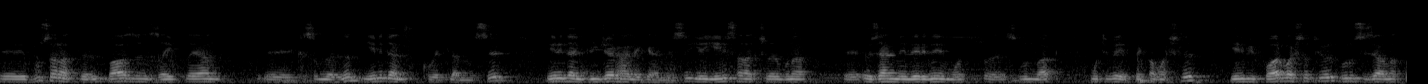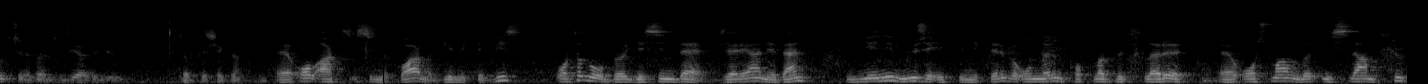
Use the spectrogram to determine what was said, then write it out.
e, bu sanatların bazı zayıflayan e, kısımlarının yeniden kuvvetlenmesi, yeniden güncel hale gelmesi, ya yeni sanatçıları buna e, özenmelerini sunmak, motive etmek amaçlı yeni bir fuar başlatıyoruz. Bunu size anlatmak için efendim sizi ziyaret ediyorduk. Çok teşekkür ederim. e, All Arts isimli fuarla birlikte biz Orta Doğu bölgesinde cereyan eden yeni müze etkinlikleri ve onların topladıkları e, Osmanlı, İslam, Türk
